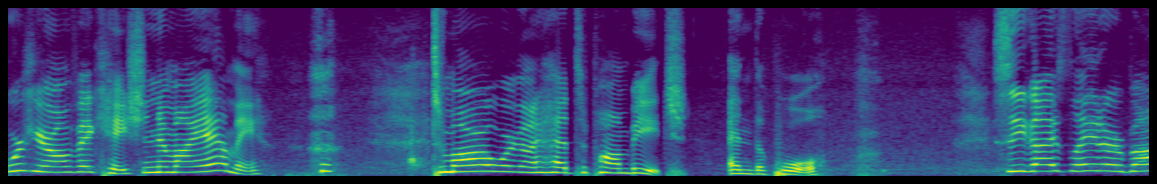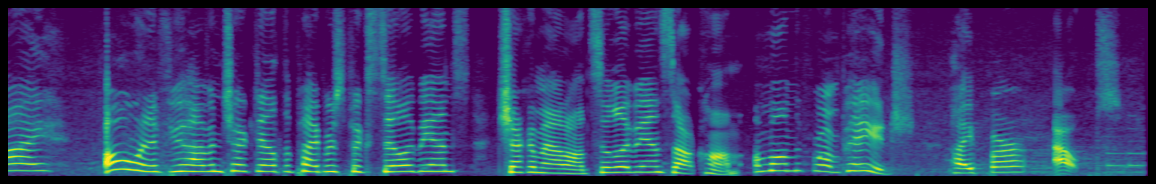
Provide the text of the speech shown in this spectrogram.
we're here on vacation in Miami. Tomorrow we're gonna head to Palm Beach and the pool. See you guys later. Bye. Oh, and if you haven't checked out the Piper's Pick Silly Bandz, check them out on sillybandz.com. I'm on the front page. Piper out.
